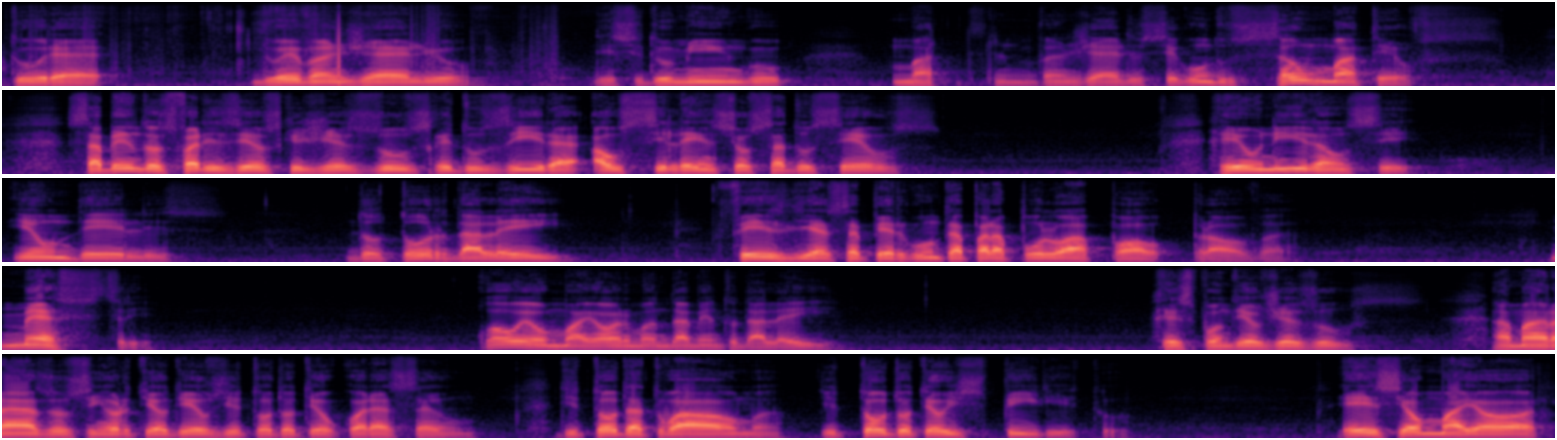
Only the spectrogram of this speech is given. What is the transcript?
Leitura do Evangelho desse domingo, Evangelho segundo São Mateus. Sabendo os fariseus que Jesus reduzira ao silêncio os saduceus, reuniram-se e um deles, doutor da lei, fez-lhe essa pergunta para pô-lo à prova: Mestre, qual é o maior mandamento da lei? Respondeu Jesus: Amarás o Senhor teu Deus de todo o teu coração, de toda a tua alma, de todo o teu espírito. Esse é o maior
